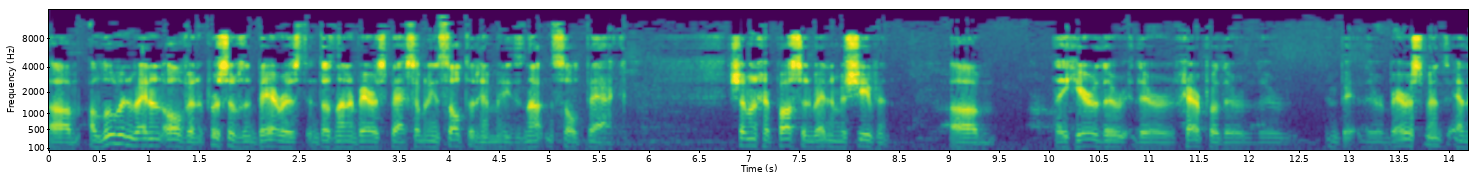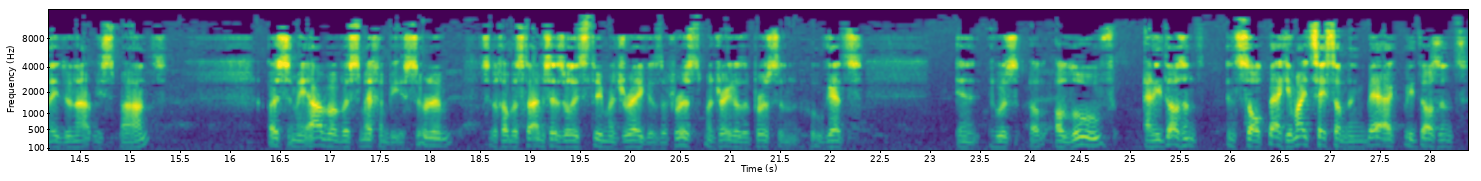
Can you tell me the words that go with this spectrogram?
Um, aluvin vein olvin, a person who's embarrassed and does not embarrass back. Somebody insulted him and he does not insult back. Shemin cherposin vein meshivin. Um, they hear their their cherpa, their their their embarrassment, and they do not respond. So the Chofetz Chaim says really it's three madregas. The first madrega is a person who gets in, who is aluv and he doesn't insult back. He might say something back, but he doesn't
